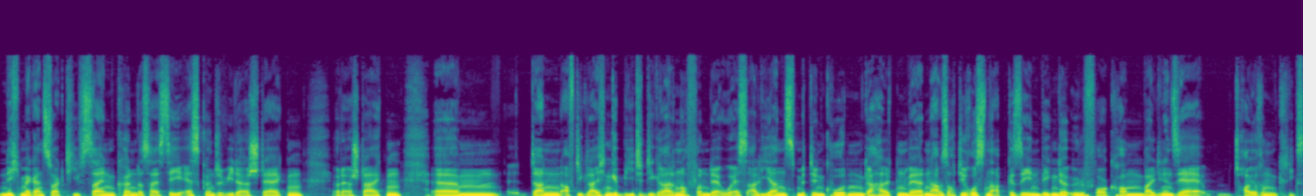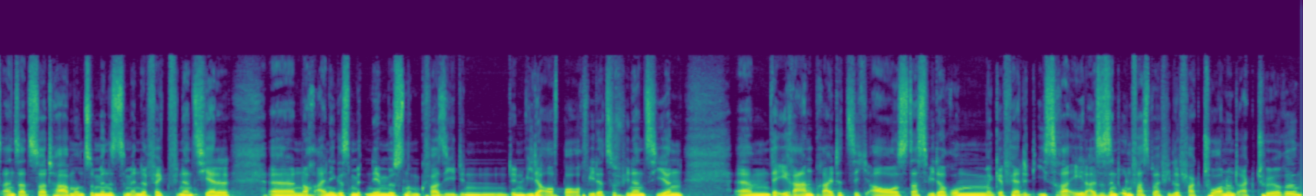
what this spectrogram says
nicht mehr ganz so aktiv sein können. Das heißt, der IS könnte wieder erstärken oder erstarken. Ähm, dann auf die gleichen Gebiete, die gerade noch von der US-Allianz mit den Kurden gehalten werden, haben es auch die Russen abgesehen wegen der Ölvorkommen, weil die einen sehr teuren Kriegseinsatz dort haben und zumindest im Endeffekt finanziell äh, noch einiges mitnehmen müssen, um quasi quasi den, den Wiederaufbau auch wieder zu finanzieren. Ähm, der Iran breitet sich aus, das wiederum gefährdet Israel. Also es sind unfassbar viele Faktoren und Akteure.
